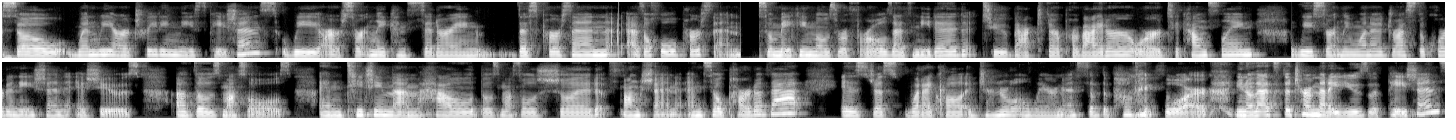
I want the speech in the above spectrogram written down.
So, when we are treating these patients, we are certainly considering this person as a whole person. So making those referrals as needed to back to their provider or to counseling. We certainly want to address the coordination issues of those muscles and teaching them how those muscles should function. And so part of that is just what I call a general awareness of the pelvic floor. You know, that's the term that I use with patients,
